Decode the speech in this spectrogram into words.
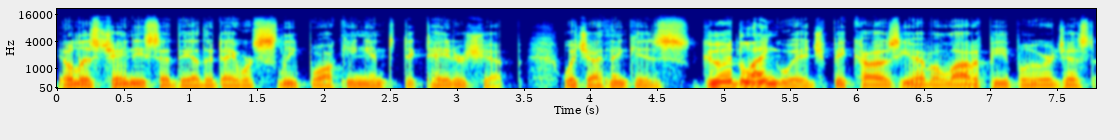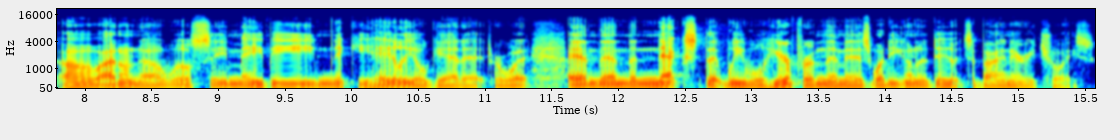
You know, Liz Cheney said the other day, we're sleepwalking into dictatorship, which I think is good language because you have a lot of people who are just, oh, I don't know, we'll see. Maybe Nikki Haley will get it or what. And then the next that we will hear from them is, what are you going to do? It's a binary choice.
